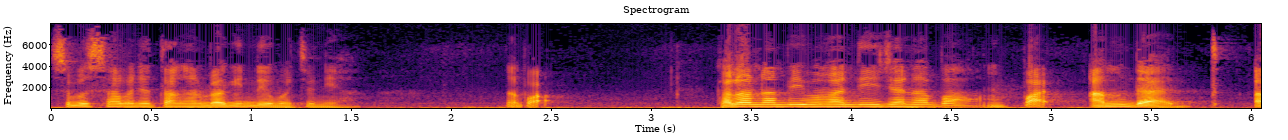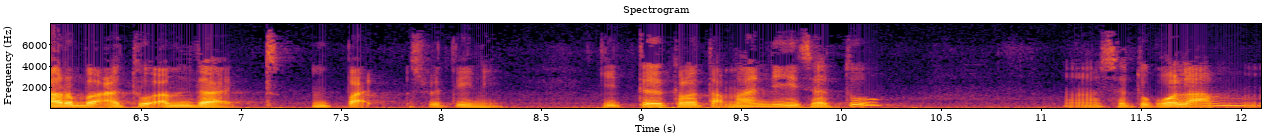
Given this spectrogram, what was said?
sebesar macam tangan baginda macam ni nampak? Kalau Nabi memandi janabah empat amdad arba'atu amdad empat seperti ini kita kalau tak mandi satu ha, satu kolam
